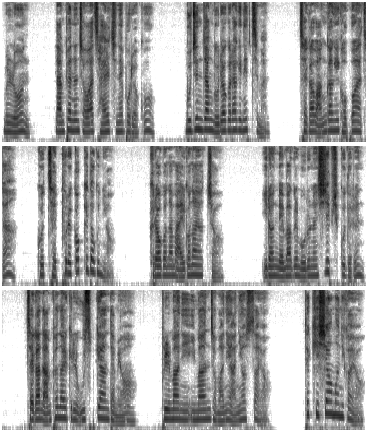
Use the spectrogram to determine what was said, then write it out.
물론 남편은 저와 잘 지내보려고 무진장 노력을 하긴 했지만 제가 완강히 거부하자 곧 제 풀에 꺾이더군요. 그러거나 말거나였죠. 이런 내막을 모르는 시집 식구들은 제가 남편 알기를 우습게 한다며 불만이 이만저만이 아니었어요. 특히 시어머니가요.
